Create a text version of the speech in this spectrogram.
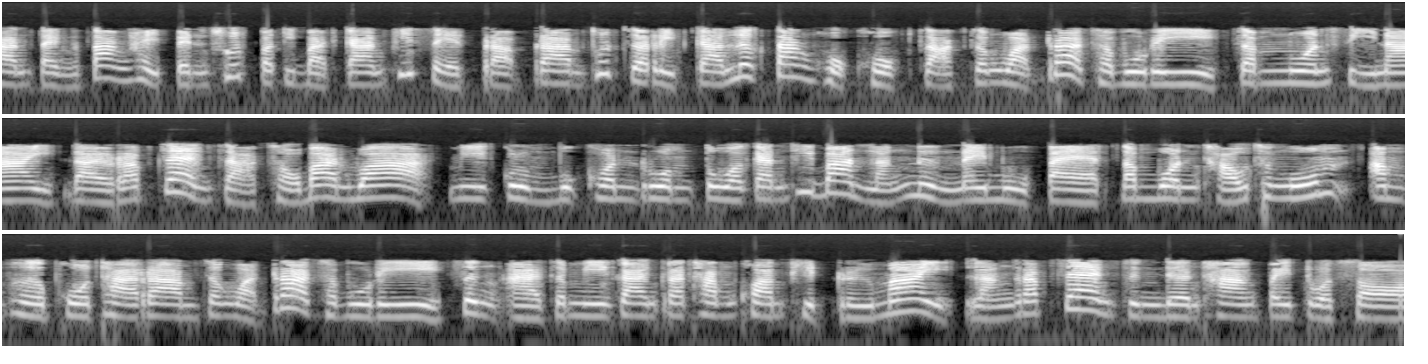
การแต่งตั้งให้เป็นชุดปฏิบัติการพิเศษ ปราบปรามทุจริตการเลือกตั้ง 66 จากจังหวัดราชบุรีจำนวนสีนาย ได้รับแจ้งจากชาวบ้านว่า มีกลุ่มบุคคลรวมตัวกันที่บ้านหลังหนึ่งในหมู่ 8 ตำบลเขาชะงุ้มอำเภอโพธาราม จังหวัดราชบุรี ซึ่งอาจจะมีการกระทำความผิดหรือไม่ หลังรับแจ้งจึงเดินทางไปตรวจสอบ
